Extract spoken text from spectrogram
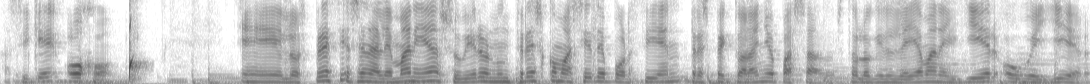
Así que, ojo. Eh, los precios en Alemania subieron un 3,7% respecto al año pasado. Esto es lo que le llaman el year over year,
